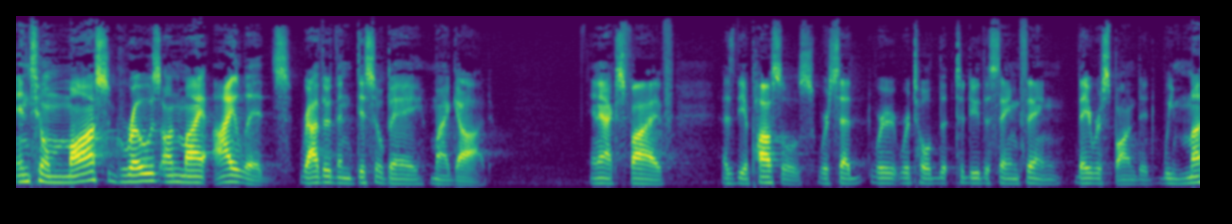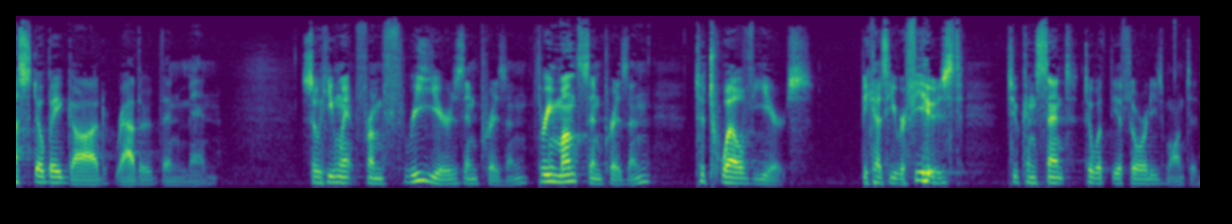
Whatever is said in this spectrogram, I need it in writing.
until moss grows on my eyelids rather than disobey my God. In Acts 5, as the apostles were, said, were, were told to do the same thing, they responded, We must obey God rather than men. So he went from three years in prison, three months in prison, to 12 years because he refused to consent to what the authorities wanted.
